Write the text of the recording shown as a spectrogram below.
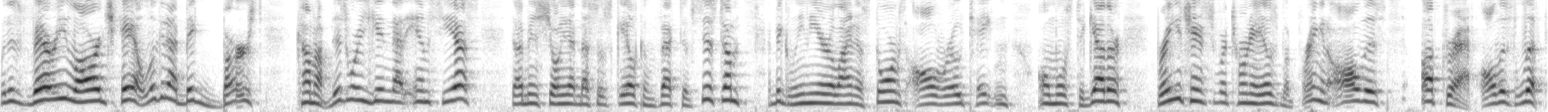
with this very large hail. Look at that big burst coming up. This is where you're getting that MCS that I've been showing that mesoscale convective system, a big linear line of storms all rotating almost together, bringing chances for tornadoes, but bringing all this updraft, all this lift,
